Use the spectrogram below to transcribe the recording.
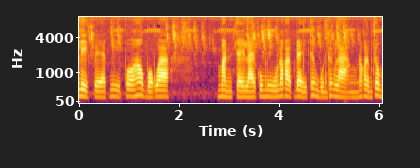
เลขแปดนี่พอเฮาบอกว่ามันใจหลายกมูนะคะได้ทั้งบนทั้งล่างนะคะท่านผู้ชม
